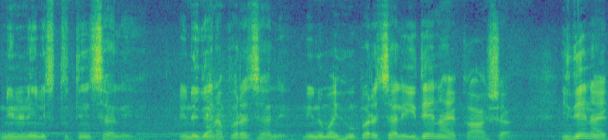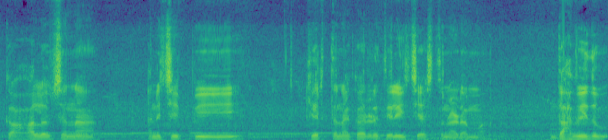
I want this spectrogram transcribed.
నిన్ను నేను స్థుతించాలి నిన్ను ఘనపరచాలి నిన్ను మహిమపరచాలి. ఇదే నా యొక్క ఆశ ఇదే నా యొక్క ఆలోచన. అని చెప్పి కీర్తనకారుడు తెలియచేస్తున్నాడమ్మా. దావీదు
